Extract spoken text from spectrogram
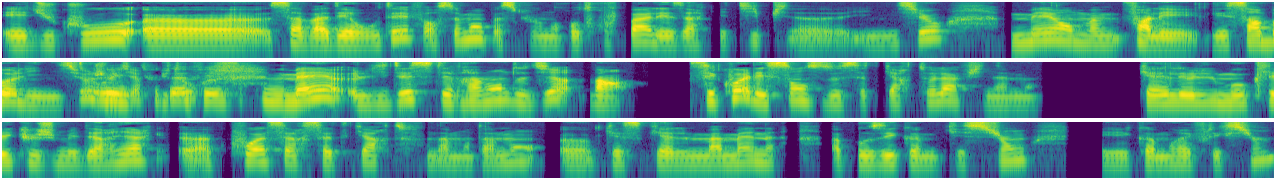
Et du coup ça va dérouter forcément parce qu'on ne retrouve pas les archétypes initiaux mais en même enfin les, symboles initiaux je veux dire plutôt. mmh. mais l'idée c'était vraiment de dire ben c'est quoi l'essence de cette carte là finalement? Quel est le mot-clé que je mets derrière, à quoi sert cette carte fondamentalement, qu'est-ce qu'elle m'amène à poser comme question et comme réflexion,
